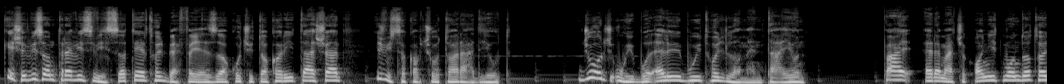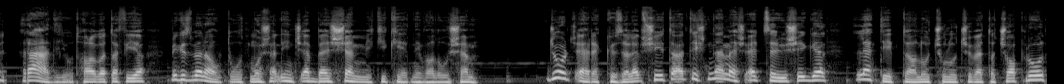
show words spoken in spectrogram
Később viszont Travis visszatért, hogy befejezze a kocsi takarítását, és visszakapcsolta a rádiót. George újból előbújt, hogy lamentáljon. Pály erre már csak annyit mondott, hogy rádiót hallgat a fia, miközben autót most nincs ebben semmi kikérni való sem. George erre közelebb sétált, és nemes egyszerűséggel letépte a locsolócsövet a csapról,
